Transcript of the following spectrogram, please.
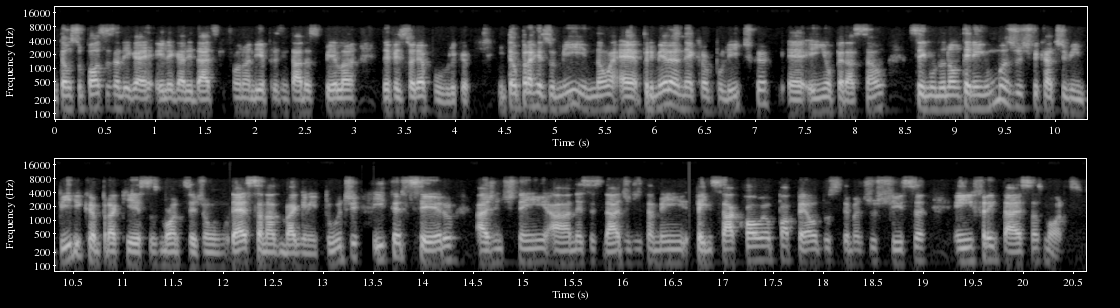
então supostas ilegalidades que foram ali representadas pela Defensoria Pública. Então, para resumir, não é primeiro é necropolítica é, em operação, segundo não tem nenhuma justificativa empírica para que essas mortes sejam dessa magnitude e terceiro, a gente tem a necessidade de também pensar qual é o papel do sistema de justiça em enfrentar essas mortes.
